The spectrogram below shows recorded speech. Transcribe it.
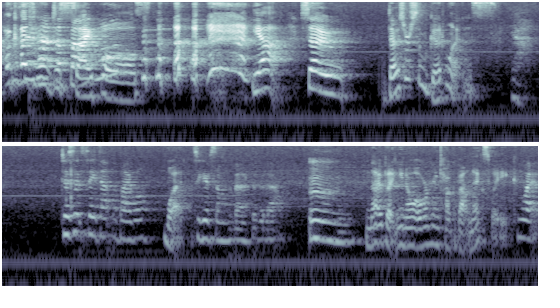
Because we're that in the Bible? disciples. yeah. So those are some good ones. Yeah. Does it say that in the Bible What? to give someone the benefit of the doubt? Mm, no, but you know what we're going to talk about next week? What?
